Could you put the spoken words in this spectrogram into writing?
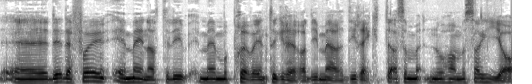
Eh, det er derfor jeg mener at de, vi må prøve å integrere de mer direkte. Altså, nå har vi sagt ja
